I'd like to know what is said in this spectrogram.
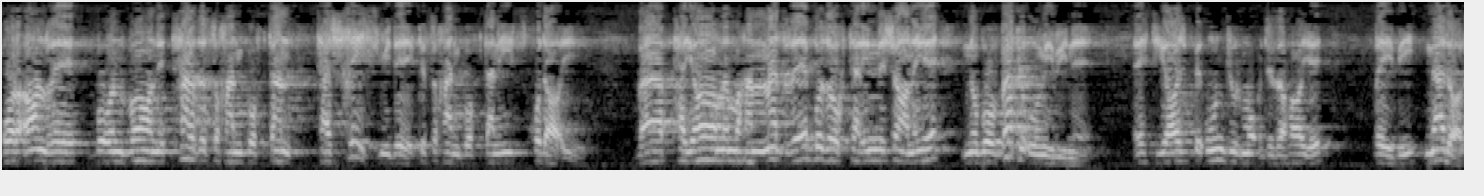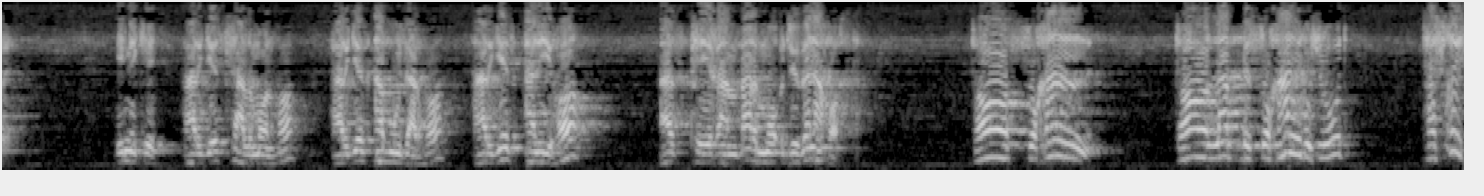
قرآن را به عنوان طرز سخن گفتن تشخیص میده که سخن گفتنی خدایی. و پیام محمد را بزرگترین نشانه نبوت او می‌بینه. احتیاج به اون جور معجزه های غیبی نداره. اینه که هرگز سلمان ها هرگز ابوذر ها هرگز علی ها از پیغمبر معجزه نخواستن تا سخن تا لب به سخن گشود تشخیص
